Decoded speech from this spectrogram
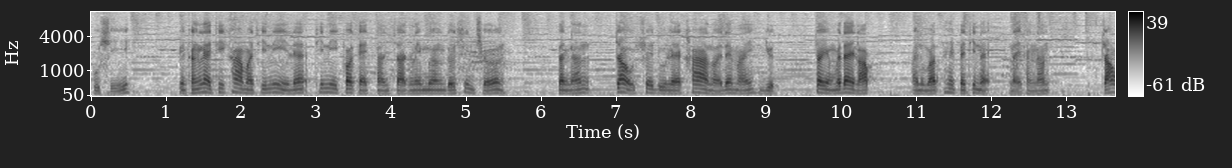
ปูฉี เป็นครั้งแรกที่ข้ามาที่นี่และที่นี่ก็แตกต่างจากในเมืองโดยสิ้นเชิง ดังนั้นเจ้าช่วยดูแลข้าหน่อยได้ไหมหยุด เจ้ายังไม่ได้รับ อนุมัติให้ไปที่ไหนไหนทางนั้น เจ้า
